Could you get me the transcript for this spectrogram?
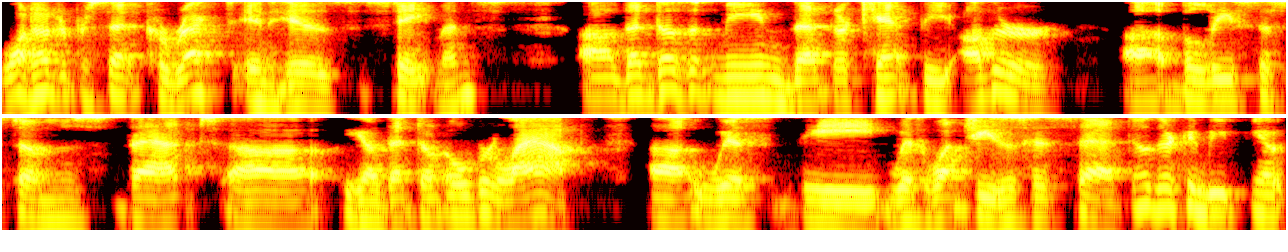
100% correct in his statements, uh, that doesn't mean that there can't be other uh, belief systems that uh, you know that don't overlap uh, with the with what Jesus has said. No, there can be you know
